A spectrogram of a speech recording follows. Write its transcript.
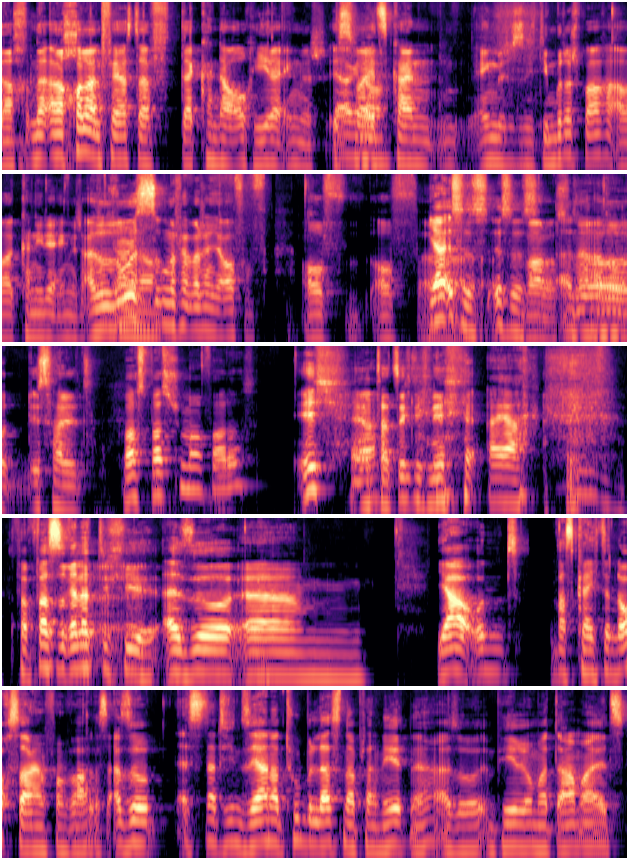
nach, nach Holland fährst, da, da kann da auch jeder Englisch. Ist Ja, zwar genau. jetzt kein, Englisch ist nicht die Muttersprache, aber kann jeder Englisch. Also so Ja, ist es genau. ungefähr wahrscheinlich auch auf, auf, auf Ja, ist es, ist es. Vados, Also- ne? also ist halt, Was, was schon mal auf Vados? Ich? Ja. Ja, tatsächlich nicht. ah ja, verpasst du relativ viel. Also, ähm, ja, und was kann ich denn noch sagen von Vados? Also, es ist natürlich ein sehr naturbelassener Planet, ne? Also, Imperium hat damals,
